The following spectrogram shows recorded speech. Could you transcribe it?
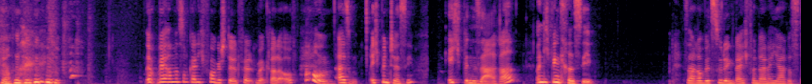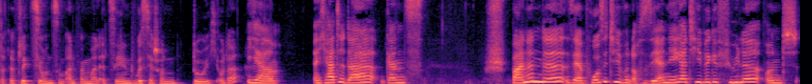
Ja. Wir haben uns noch gar nicht vorgestellt, fällt mir gerade auf. Oh. Also, ich bin Jessie. Ich bin Sarah. Und ich bin Chrissy. Sarah, willst du denn gleich von deiner Jahresreflexion zum Anfang mal erzählen? Du bist ja schon durch, oder? Ja, ich hatte da ganz spannende, sehr positive und auch sehr negative Gefühle und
